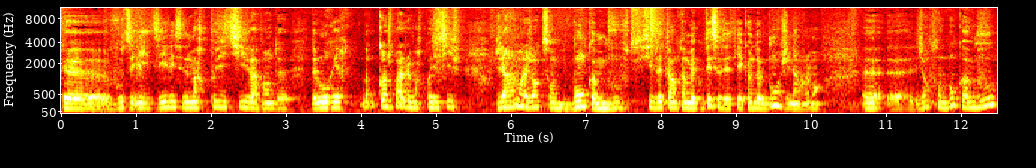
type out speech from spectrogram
que vous ayez laissé une marque positive avant de, de mourir. Quand je parle de marque positive, généralement, les gens qui sont bons comme vous, si vous êtes en train de m'écouter, si vous êtes quelqu'un de bon, généralement, euh, les gens qui sont bons comme vous,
